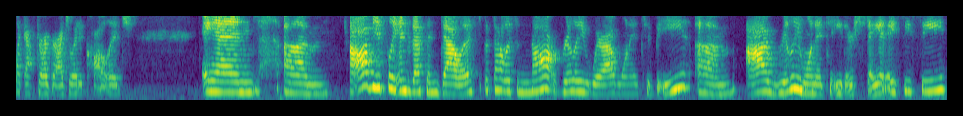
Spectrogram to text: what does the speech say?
like after I graduated college. And um, I obviously ended up in Dallas, but that was not really where I wanted to be. Um, I really wanted to either stay at ACC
